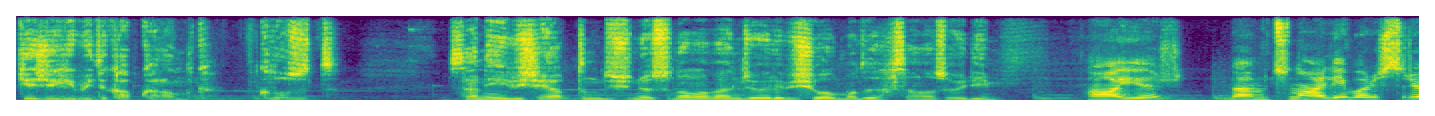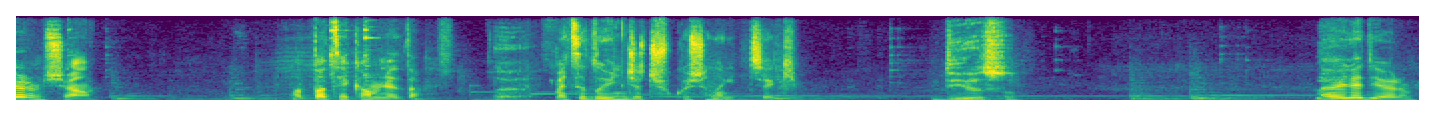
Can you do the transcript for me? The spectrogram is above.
Gece gibiydi kapkaranlık. Closet. Sen iyi bir şey yaptığını düşünüyorsun ama bence öyle bir şey olmadı. Sana söyleyeyim. Hayır. Ben bütün aileyi barıştırıyorum şu an. Hatta tek hamlede. He, Mete duyunca çok hoşuna gidecek. diyorsun. Öyle diyorum.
